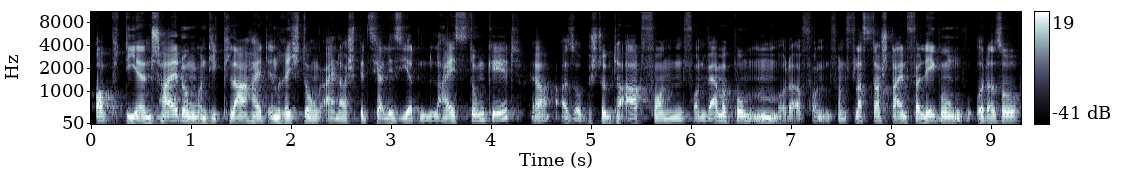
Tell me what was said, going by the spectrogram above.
Ob die Entscheidung und die Klarheit in Richtung einer spezialisierten Leistung geht, ja, also bestimmte Art von, von Wärmepumpen oder von, von Pflastersteinverlegung oder so,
